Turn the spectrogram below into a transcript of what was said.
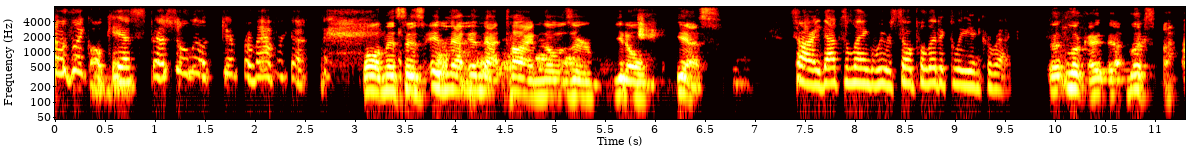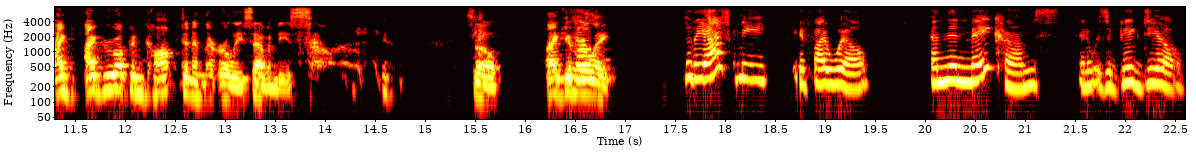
I was like, okay, a special little kid from Africa. Well, and this is in that, in that time, those are, you know, yes. Sorry, that's the language. We were so politically incorrect. Uh, Look, uh, uh, looks, I, I grew up in Compton in the early seventies. So I can So- relate. So they asked me if I will. And then May comes, and it was a big deal.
